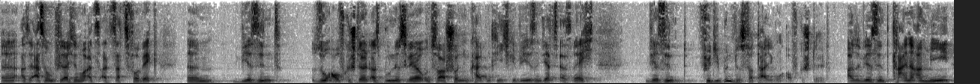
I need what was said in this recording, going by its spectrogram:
Äh, also erstmal vielleicht nochmal als, als Satz vorweg. Ähm, wir sind so aufgestellt als Bundeswehr, und zwar schon im Kalten Krieg gewesen, jetzt erst recht, wir sind für die Bündnisverteidigung aufgestellt. Also wir sind keine Armee,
